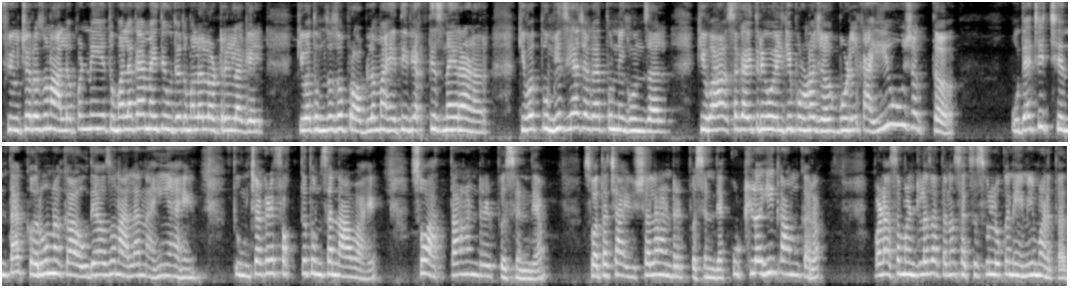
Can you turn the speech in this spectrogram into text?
फ्युचर अजून आलं पण नाही आहे तुम्हाला काय माहिती? उद्या तुम्हाला लॉटरी लागेल. किंवा तुमचा जो प्रॉब्लेम आहे ती व्यक्तीच नाही राहणार. किंवा तुम्हीच ह्या जगातून निघून जाल. किंवा असं काहीतरी होईल की पूर्ण जग बुडेल. काहीही होऊ शकतं. उद्याची चिंता करू नका उद्या अजून आला नाही आहे. तुमच्याकडे फक्त तुमचं नाव आहे. सो आत्ता हंड्रेड पर्सेंट द्या. स्वतःच्या आयुष्याला हंड्रेड पर्सेंट द्या. कुठलंही काम करा. पण असं म्हटलं जातं ना सक्सेसफुल लोक नेहमी म्हणतात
